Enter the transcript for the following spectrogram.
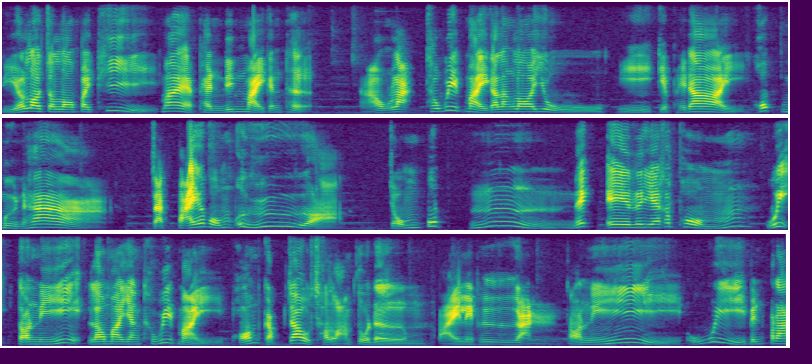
เดี๋ยวเราจะลองไปที่แม่แผ่นดินใหม่กันเถอะเอาละทวีปใหม่กำลังรออยู่ นี่เก็บให้ได้ ครบหมื่นห้า จัดไปครับผมเออจมปุ๊บอืมเน็กเอเรียครับผมอุ๊ยตอนนี้เรามายังทวีปใหม่ พร้อมกับเจ้าฉลามตัวเดิม ไปเลยเพื่อน ตอนนี้อุ้ยเป็นปลา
